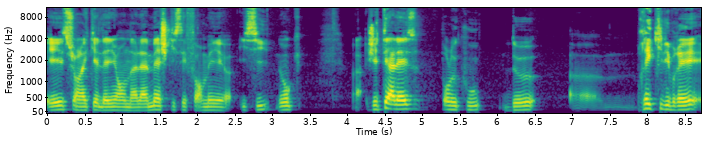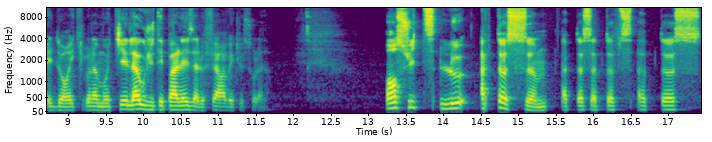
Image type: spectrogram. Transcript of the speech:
et sur laquelle d'ailleurs on a la mèche qui s'est formée euh, ici. Donc j'étais à l'aise pour le coup de rééquilibrer et de rééquilibrer la moitié là où j'étais pas à l'aise à le faire avec le Solana. Ensuite, le Aptos. Aptos, Aptos, Aptos.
